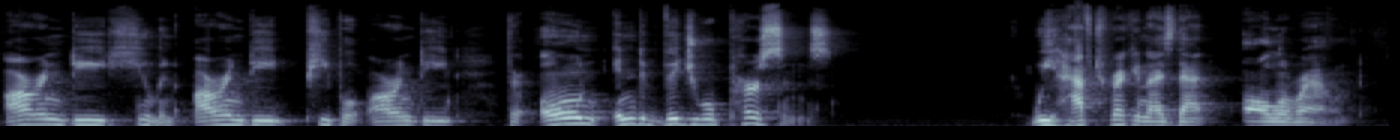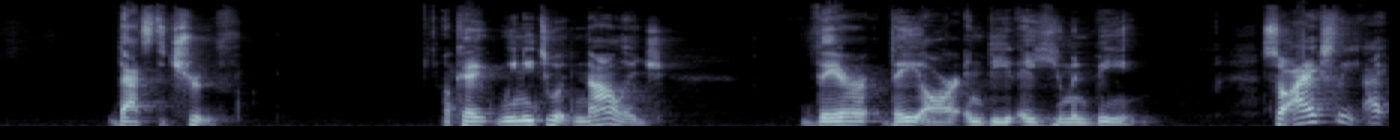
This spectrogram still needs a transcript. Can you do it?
are indeed human, are indeed people, are indeed their own individual persons, we have to recognize that all around. That's the truth. Okay, we need to acknowledge they're, they are indeed a human being. So I actually, I,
